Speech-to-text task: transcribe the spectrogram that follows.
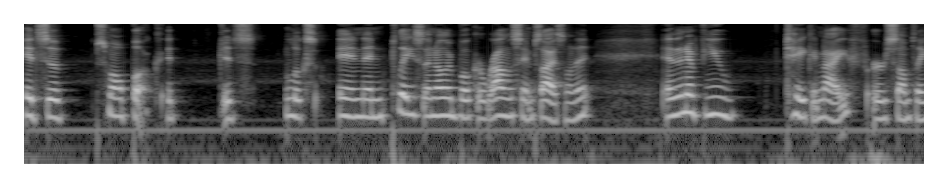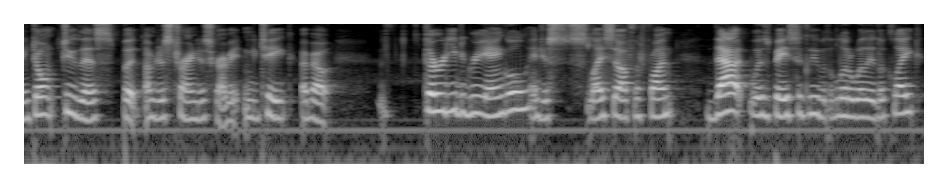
It's a small book. It it's looks and then place another book around the same size on it and then if you take a knife or something, don't do this, but I'm just trying to describe it, and you take about 30 degree angle and just slice it off the front. That was basically what the Little Willie looked like,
